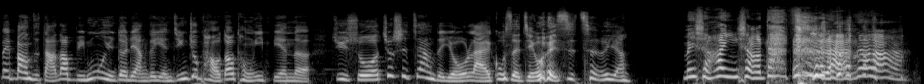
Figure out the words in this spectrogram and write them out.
被棒子打到比目鱼的两个眼睛就跑到同一边了。据说就是这样的由来，故事的结尾是这样。没想到影响了大自然啊！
